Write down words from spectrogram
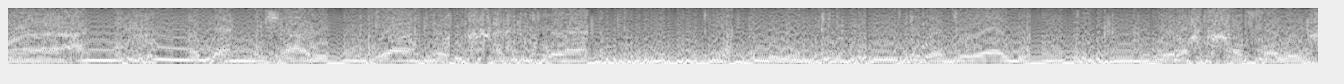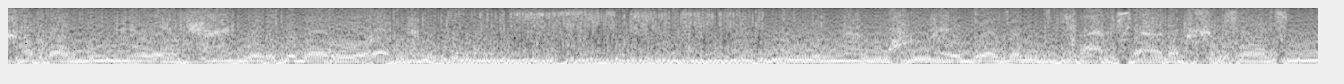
وعن محمد أن شعره ظاهر حتى وجوابه أنه رخص للخطابين والحاجة ضرورة الإمام محمد إجازة من شعر الخصاصين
